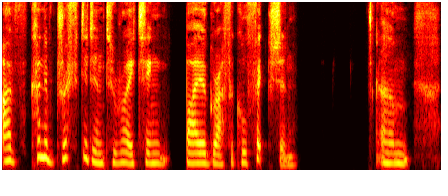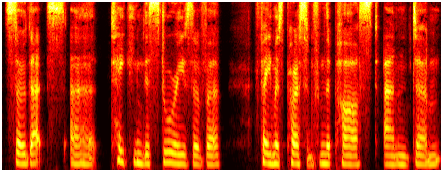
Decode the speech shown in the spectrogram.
I've kind of drifted into writing biographical fiction. Um, so that's uh, taking the stories of a famous person from the past and um,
